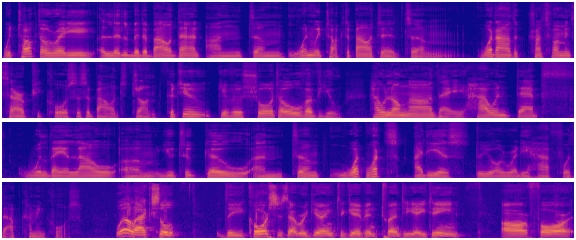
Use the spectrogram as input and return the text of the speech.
We talked already a little bit about that, and um, when we talked about it, um, what are the transforming therapy courses about, John? Could you give a short overview? How long are they? How in depth will they allow um, you to go? And um, what what ideas do you already have for the upcoming course? Well, Axel, the courses that we're going to give in 2018 are for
